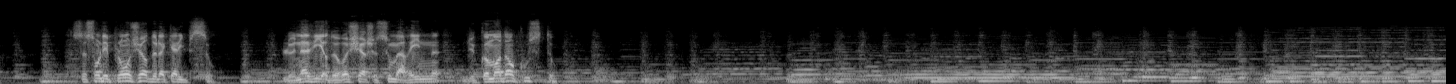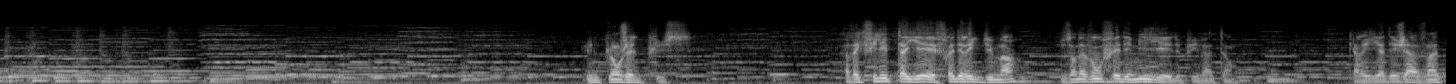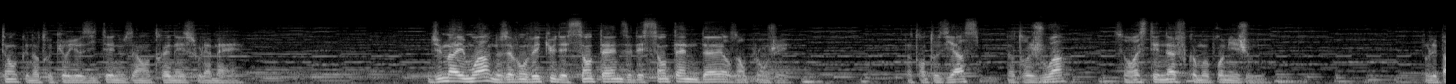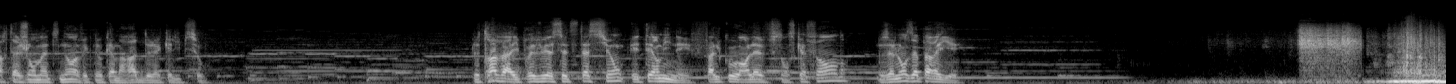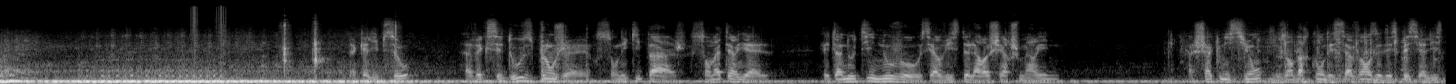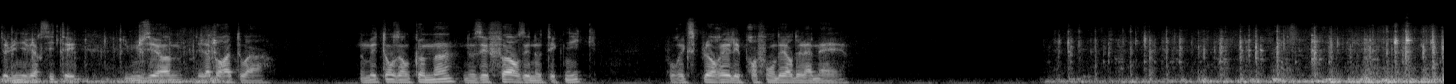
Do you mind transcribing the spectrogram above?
ce sont les plongeurs de la Calypso, le navire de recherche sous-marine du commandant Cousteau. Une plongée de plus. Avec Philippe Taillet et Frédéric Dumas, nous en avons fait des milliers depuis 20 ans car il y a déjà 20 ans que notre curiosité nous a entraînés sous la mer. Dumas et moi, nous avons vécu des centaines et des centaines d'heures en plongée. Notre enthousiasme, notre joie sont restés neufs comme au premier jour. Nous les partageons maintenant avec nos camarades de la Calypso. Le travail prévu à cette station est terminé. Falco enlève son scaphandre. Nous allons appareiller. Avec ses douze plongeurs, son équipage, son matériel, est un outil nouveau au service de la recherche marine. À chaque mission, nous embarquons des savants et des spécialistes de l'université, du muséum, des laboratoires. Nous mettons en commun nos efforts et nos techniques pour explorer les profondeurs de la mer.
